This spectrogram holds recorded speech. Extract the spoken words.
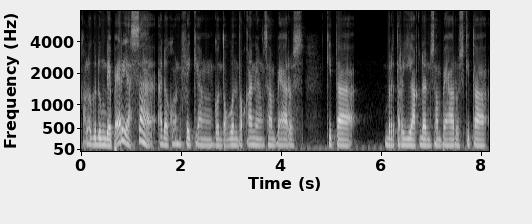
Kalau gedung DPR ya sah ada konflik yang gontok-gontokan yang sampai harus kita berteriak dan sampai harus kita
